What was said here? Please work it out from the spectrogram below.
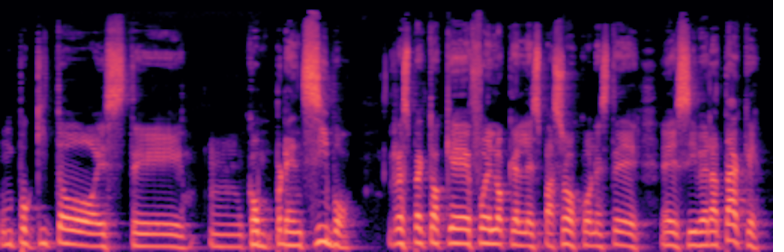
un poquito este, mm, comprensivo respecto a qué fue lo que les pasó con este eh, ciberataque.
